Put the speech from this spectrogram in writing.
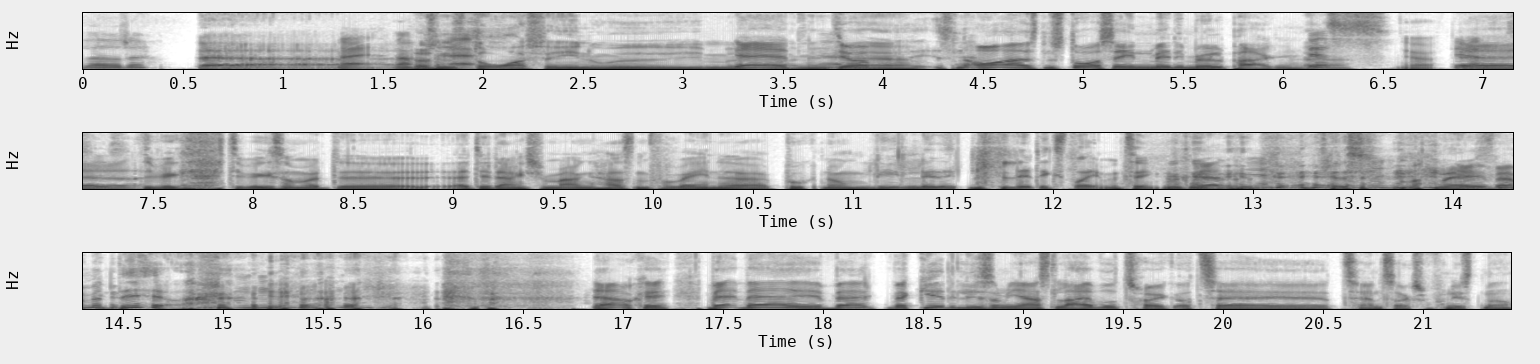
lavet det? Nej. Nå, Det var sådan en ja. stor scene ude i Ja, ja, Mølleparken, det, ikke? det var sådan en overraskende stor scene midt i Mølleparken. Yes. Ja. Ja, Øh. Det virker, det virker som, at, øh, at det der arrangement har sådan for vane at booke nogle lidt, lidt, lidt ekstreme ting. Ja. Er meget- Men hey, hvad med det her? Ja, okay. Hvad, hvad, øh, hvad, hvad giver det ligesom jeres liveudtryk at tage, øh, tage en saxofonist med?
